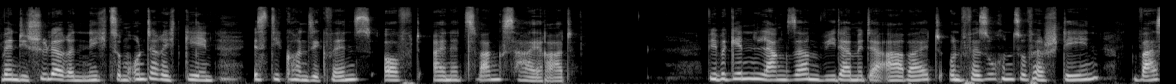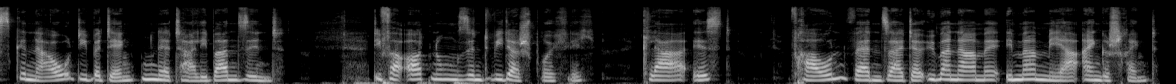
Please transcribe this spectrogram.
Wenn die Schülerinnen nicht zum Unterricht gehen, ist die Konsequenz oft eine Zwangsheirat. Wir beginnen langsam wieder mit der Arbeit und versuchen zu verstehen, was genau die Bedenken der Taliban sind. Die Verordnungen sind widersprüchlich. Klar ist, Frauen werden seit der Übernahme immer mehr eingeschränkt.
